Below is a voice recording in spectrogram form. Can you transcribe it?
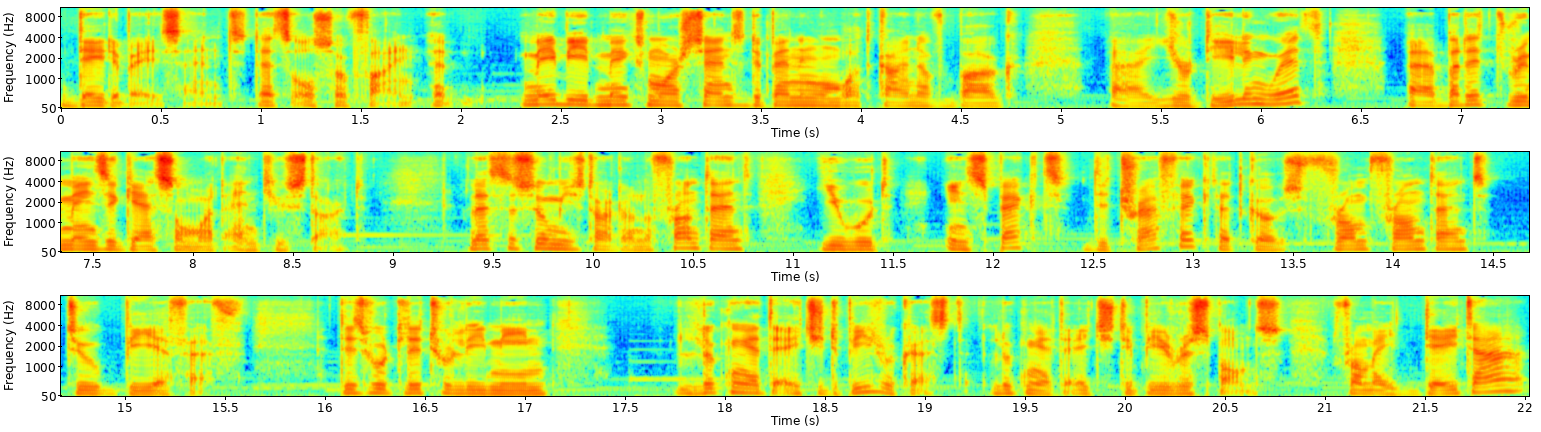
database end. That's also fine. Uh, maybe it makes more sense depending on what kind of bug uh, you're dealing with, uh, but it remains a guess on what end you start. Let's assume you start on the front end. You would inspect the traffic that goes from front end to BFF. This would literally mean looking at the HTTP request, looking at the HTTP response from a data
